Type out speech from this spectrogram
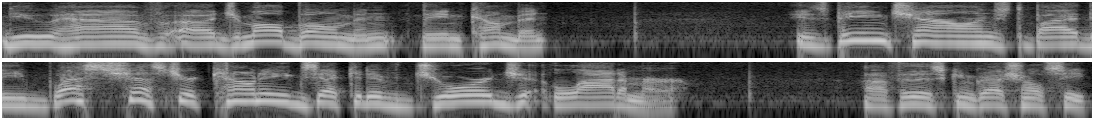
you have uh, Jamaal Bowman, the incumbent, is being challenged by the Westchester County Executive George Latimer uh, for this congressional seat.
